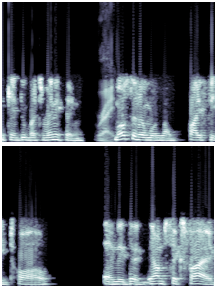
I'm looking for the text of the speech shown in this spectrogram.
They can't do much of anything. Right. Most of them were like five feet tall, and they, they, I'm six five,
